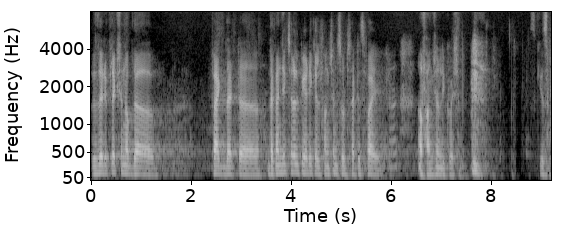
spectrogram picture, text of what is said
this is a reflection of the fact that uh, the conjectural p-adic L function should satisfy a functional equation. Excuse me.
